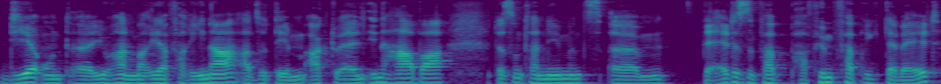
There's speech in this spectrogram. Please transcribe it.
dir und äh, Johann Maria Farina, also dem aktuellen Inhaber des Unternehmens, ähm, der ältesten Parfümfabrik der Welt,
